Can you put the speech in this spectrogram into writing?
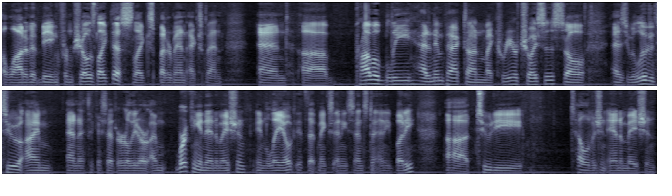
a lot of it being from shows like this, like Spider Man, X Men, and uh, probably had an impact on my career choices. So, as you alluded to, I'm, and I think I said earlier, I'm working in animation, in layout, if that makes any sense to anybody, uh, 2D television animation.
